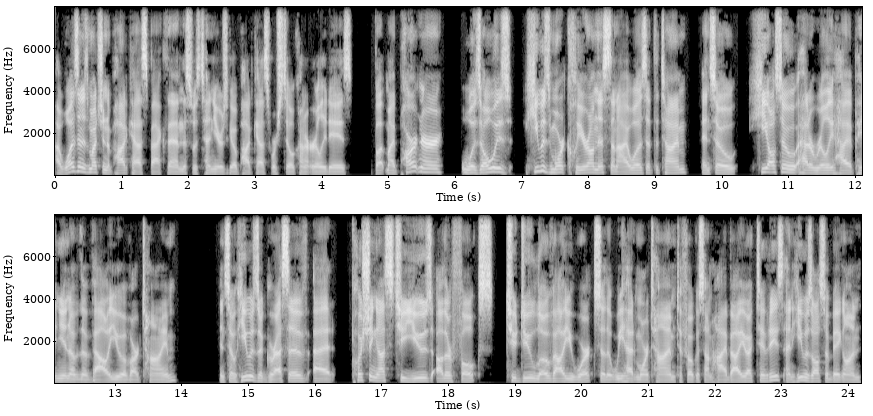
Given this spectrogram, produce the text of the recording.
I wasn't as much into podcasts back then. This was 10 years ago. Podcasts were still kind of early days, but my partner was always, he was more clear on this than I was at the time. And so he also had a really high opinion of the value of our time. And so he was aggressive at pushing us to use other folks to do low value work so that we had more time to focus on high value activities. And he was also big on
